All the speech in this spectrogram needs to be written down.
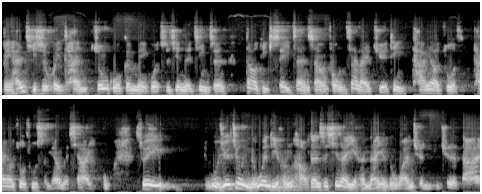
北韩其实会看中国跟美国之间的竞争到底谁占上风，再来决定他要做他要做出什么样的下一步。所以。我觉得就你的问题很好，但是现在也很难有个完全明确的答案，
